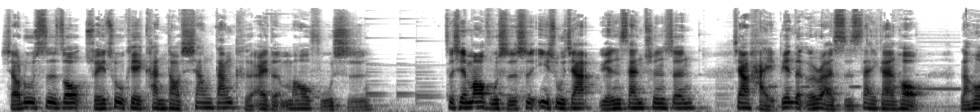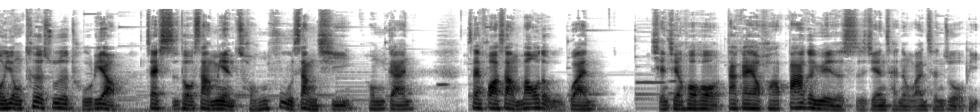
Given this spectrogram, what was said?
小路四周随处可以看到相当可爱的猫浮石。这些猫浮石是艺术家原山春生将海边的鹅卵石晒干后，然后用特殊的涂料在石头上面重复上漆烘干，再画上猫的五官。前前后后大概要花八个月的时间才能完成作品。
